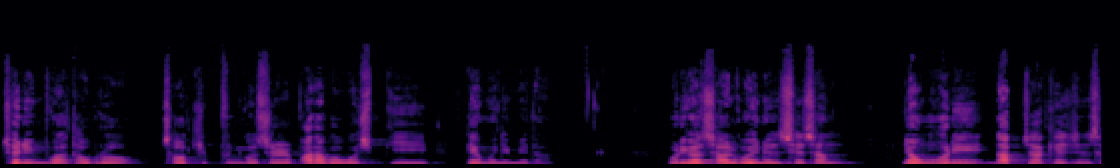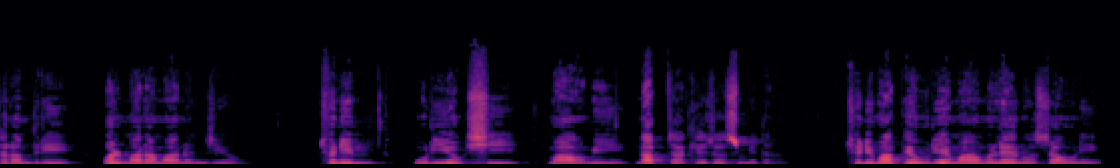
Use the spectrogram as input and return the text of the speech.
주님과 더불어 저 깊은 곳을 바라보고 싶기 때문입니다. 우리가 살고 있는 세상 영혼이 납작해진 사람들이 얼마나 많은지요. 주님, 우리 역시 마음이 납작해졌습니다. 주님 앞에 우리의 마음을 내놓사오니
